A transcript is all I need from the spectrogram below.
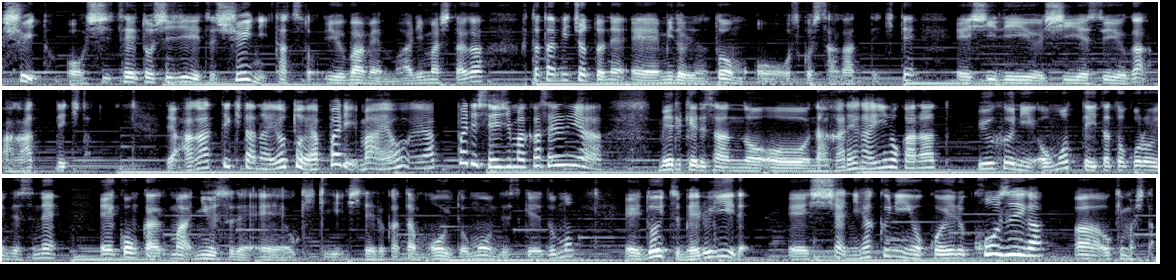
首位と、政党支持率首位に立つという場面もありましたが、再びちょっとね、えー、緑の党も少し下がってきて、えー、CDU、CSU が上がってきたと。で、上がってきたなよと、やっぱり、まあ、やっぱり政治任せるには、メルケルさんの流れがいいのかなというふうに思っていたところにですね、えー、今回、まあ、ニュースで、えー、お聞きしている方も多いと思うんですけれども、えー、ドイツ、ベルギーで、えー、死者200人を超える洪水が起きました。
